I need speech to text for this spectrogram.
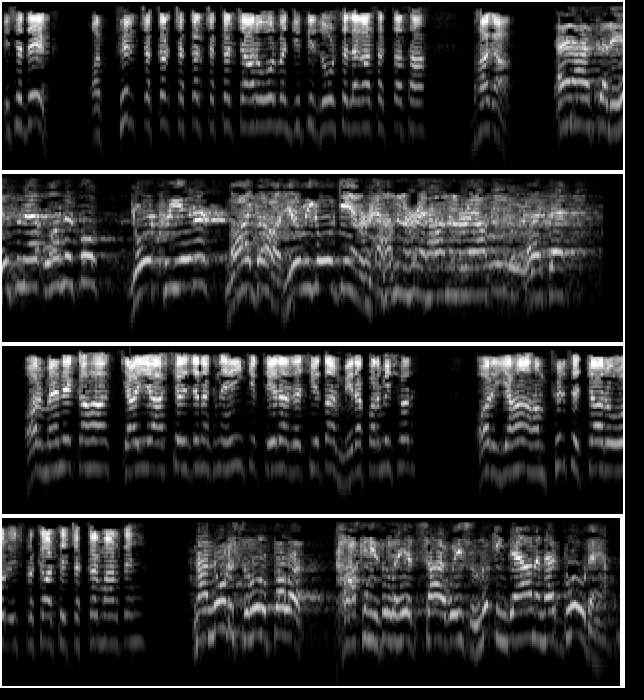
इसे देख और फिर चक्कर चक्कर चक्कर चारों ओर मैं जितनी ज़ोर से लगा सकता था भागा And I said, isn't that wonderful? Your creator, my God. Here we go again, around and around and around like that. और मैंने कहा क्या ये आश्चर्यजनक नहीं कि तेरा रचयिता मेरा परमेश्वर और यहाँ हम फिर से चारों ओर इस प्रकार से चक्कर मारते हैं Now notice the little fella cocking his little head sideways and looking down in that blow down.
